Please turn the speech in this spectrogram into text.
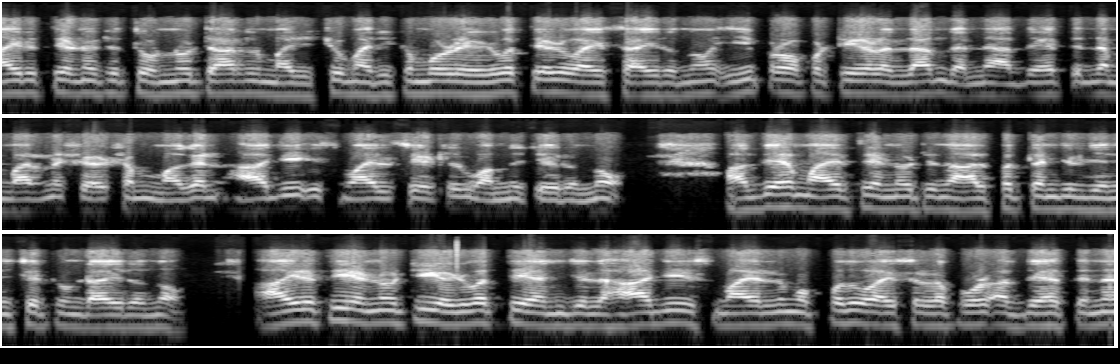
ആയിരത്തി എണ്ണൂറ്റി തൊണ്ണൂറ്റാറിൽ മരിച്ചു. മരിക്കുമ്പോൾ എഴുപത്തിയേഴ് വയസ്സായിരുന്നു. ഈ പ്രോപ്പർട്ടികളെല്ലാം തന്നെ അദ്ദേഹത്തിന്റെ മരണശേഷം മകൻ ഹാജി ഇസ്മായിൽ സേട്ടിൽ വന്നു ചേരുന്നു അദ്ദേഹം ആയിരത്തി എണ്ണൂറ്റി നാൽപ്പത്തി അഞ്ചിൽ ജനിച്ചിട്ടുണ്ടായിരുന്നു. ആയിരത്തി എണ്ണൂറ്റി എഴുപത്തി അഞ്ചിൽ ഹാജി ഇസ്മായിലിന് മുപ്പത് വയസ്സുള്ളപ്പോൾ അദ്ദേഹത്തിന്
